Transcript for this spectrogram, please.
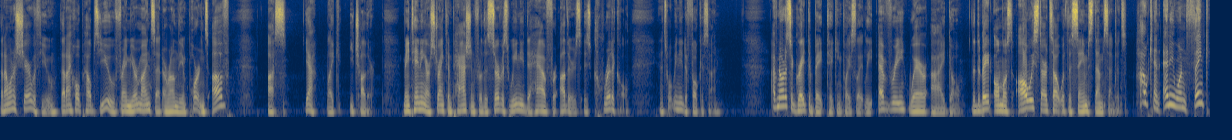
that I want to share with you that I hope helps you frame your mindset around the importance of us. Yeah, like each other. Maintaining our strength and passion for the service we need to have for others is critical, and it's what we need to focus on. I've noticed a great debate taking place lately everywhere I go. The debate almost always starts out with the same stem sentence How can anyone think?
